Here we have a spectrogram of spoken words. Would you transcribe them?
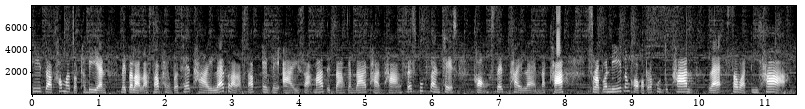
ที่จะเข้ามาจดทะเบียน ในตลาดหลักทรัพย์แห่งประเทศไทย และตลาดหลักทรัพย์ MAI สามารถติดตามกันได้ผ่านทาง Facebook Fanpage ของ Set Thailand นะคะสำหรับวันนี้ต้องขอขอบพระคุณทุกท่าน และสวัสดีค่ะ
